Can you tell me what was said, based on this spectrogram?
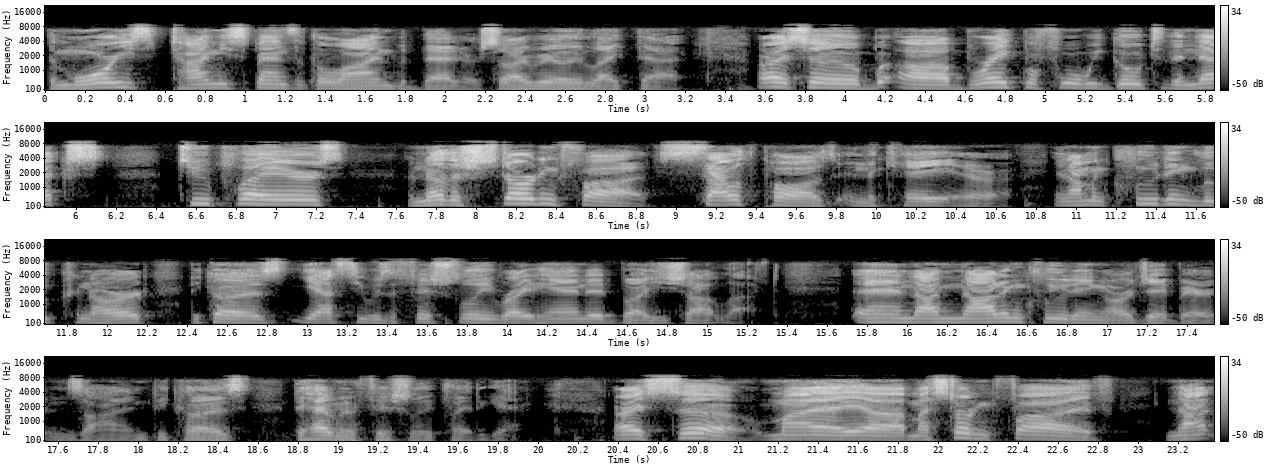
the more he's, time he spends at the line, the better. So I really like that. All right, so uh, break before we go to the next two players. Another starting five, Southpaws in the K era. And I'm including Luke Kennard because, yes, he was officially right handed, but he shot left. And I'm not including RJ Barrett and Zion because they haven't officially played a game. All right, so my uh, my starting five, not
